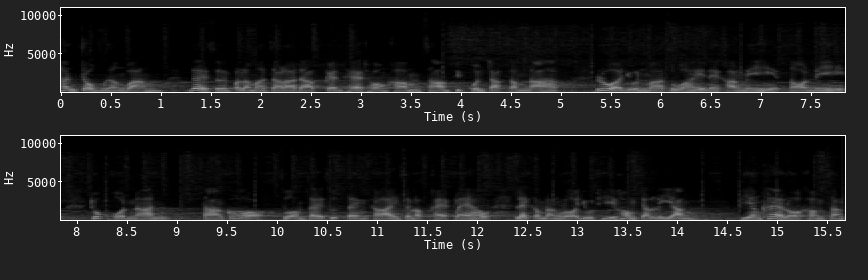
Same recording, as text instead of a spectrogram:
ท่านเจ้าเมืองหวัง ได้เชิญปรมาจารย์ระดับแก่นแท้ทองคำ30คนจากสำนักลั่วหยุนมาตัวให้ในครั้งนี้ ตอนนี้ทุกคนนั้นต่างก็สวมใส่ชุดแต่งกายสำหรับแขกแล้ว และกำลังรออยู่ที่ห้องจัดเลี้ยง เพียงแค่รอคำสั่ง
